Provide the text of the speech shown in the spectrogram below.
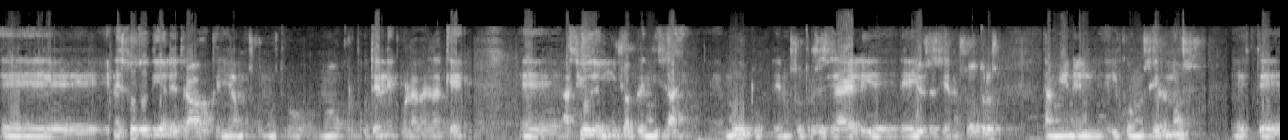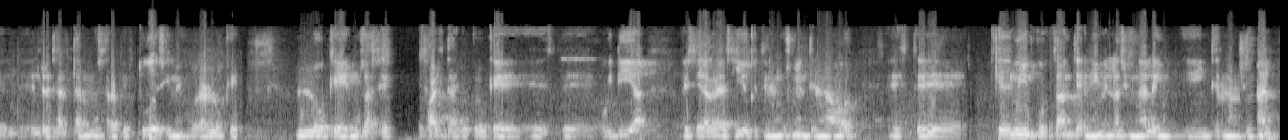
Eh, en estos dos días de trabajo que llevamos con nuestro nuevo cuerpo técnico, la verdad que eh, ha sido de mucho aprendizaje mutuo, de nosotros hacia él y de ellos hacia nosotros también el, conocernos, este, el, resaltar nuestras virtudes y mejorar lo que, lo que nos hace falta. Yo creo que este, hoy día es ser agradecido que tenemos un entrenador este, que es muy importante a nivel nacional e, e, internacional,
